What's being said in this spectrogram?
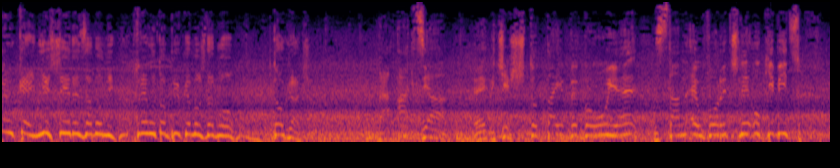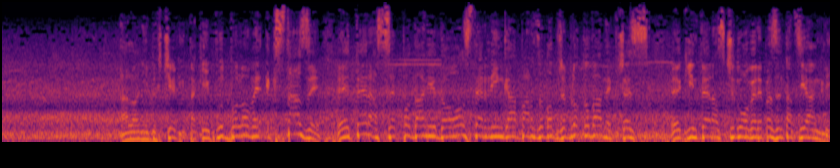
był Kane, jeszcze jeden zawodnik, któremu tą piłkę można było dograć. Ta akcja e, gdzieś tutaj wywołuje stan euforyczny u kibiców. Ale oni by chcieli takiej futbolowej ekstazy. E, Teraz podanie do Sterlinga, bardzo dobrze blokowany przez e, Gintera, skrzydłowy reprezentacji Anglii.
